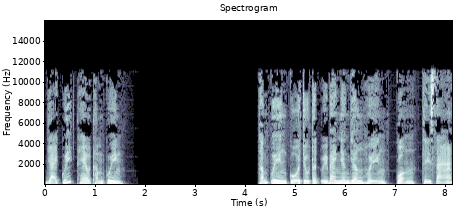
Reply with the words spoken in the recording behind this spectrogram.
Giải quyết theo thẩm quyền Thẩm quyền của Chủ tịch Ủy ban Nhân dân huyện, quận, thị xã,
